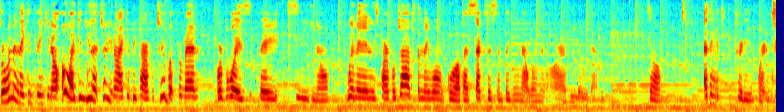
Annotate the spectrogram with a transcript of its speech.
for women they can think, you know, oh, I can do that too. You know, I can be powerful too. But for men or boys, they see, you know, women in these powerful jobs and they won't grow up as sexist and thinking that women are below them. So I think it's pretty important.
